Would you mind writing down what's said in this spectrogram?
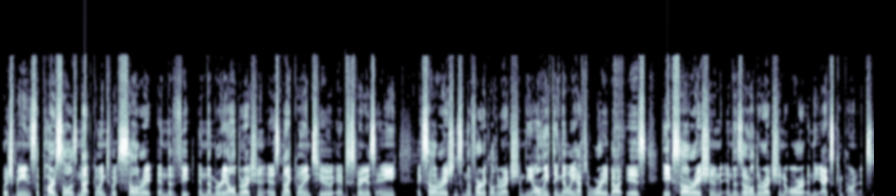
which means the parcel is not going to accelerate in the v in the meridional direction and it's not going to experience any accelerations in the vertical direction. The only thing that we have to worry about is the acceleration in the zonal direction or in the x component.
